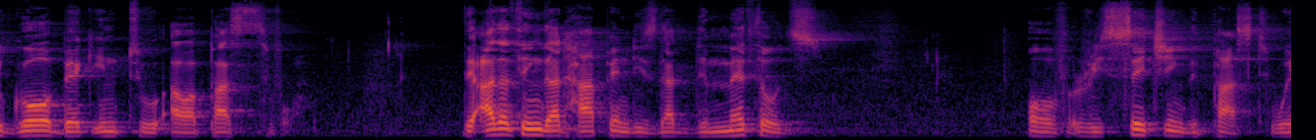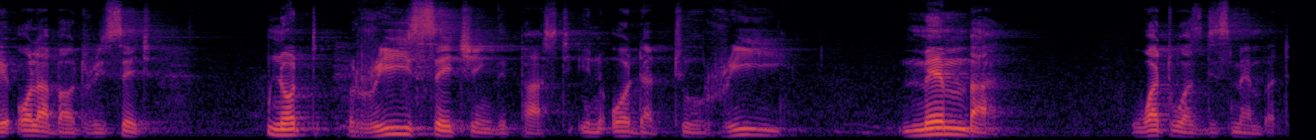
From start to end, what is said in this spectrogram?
to go back into our past for. The other thing that happened is that the methods of researching the past were all about research, not researching the past in order to remember what was dismembered.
